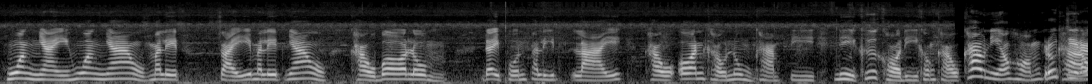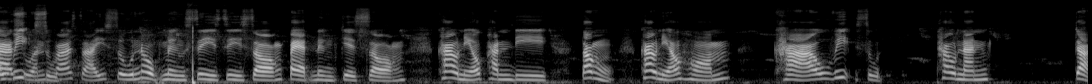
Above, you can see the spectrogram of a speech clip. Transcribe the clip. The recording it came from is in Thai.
ห่วงใหญ่ห่วงเง่าเมล็ดใสเมล็ดเง่าเข่าบอลม ได้ผลผลิตหลาย เข่าอ่อนเข่านุ่มขามปี นี่คือขอดีของเขาข้าวเหนียวหอมรุจิราวิสุฟ้าใสศูนย์หกหนึ่งสี่สี่สองแปดหนึ่งเจ็ดสองข้าวเหนียวพันธุ์ดี ต้องข้าวเหนียวหอมขาววิสุทธ์เท่านั้นจ้ะ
